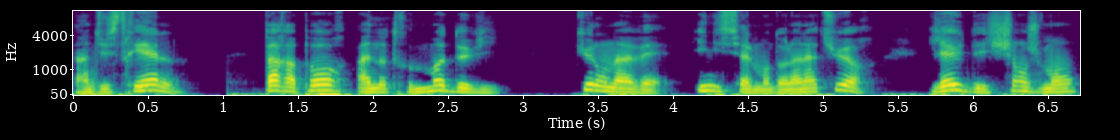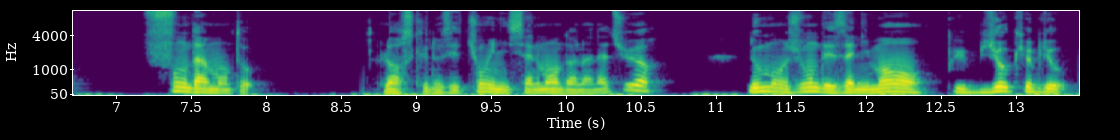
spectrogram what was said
industriel par rapport à notre mode de vie que l'on avait initialement dans la nature, il y a eu des changements fondamentaux. Lorsque nous étions initialement dans la nature, nous mangeons des aliments plus bio que bio.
